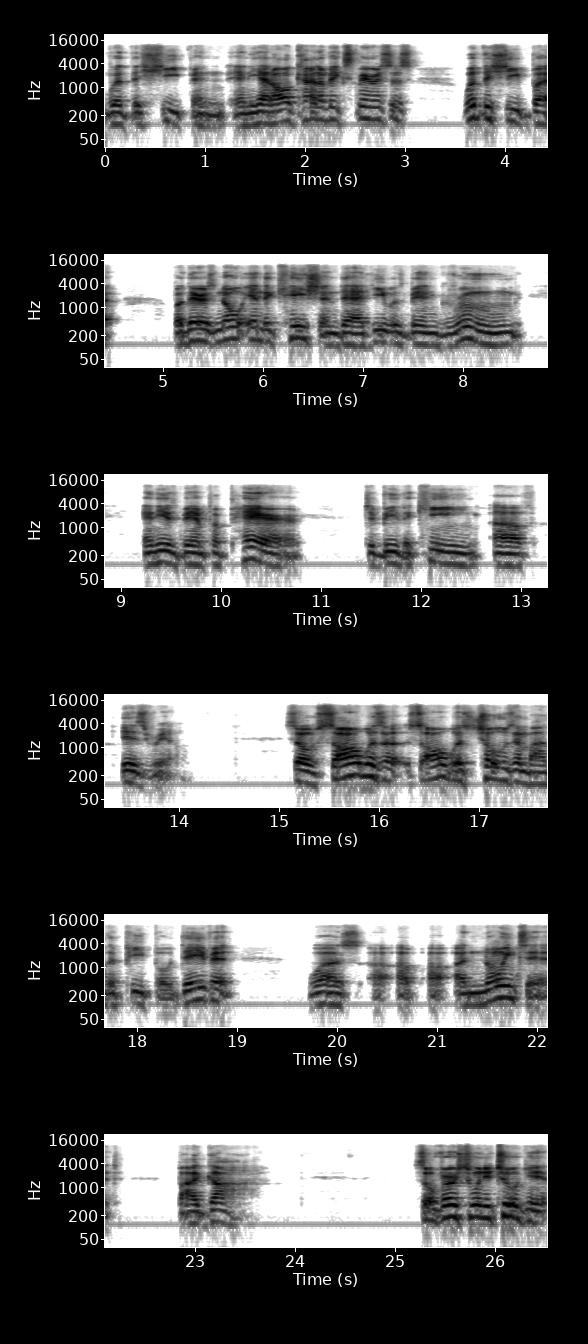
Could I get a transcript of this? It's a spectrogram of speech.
with the sheep and and he had all kind of experiences with the sheep but but there's no indication that he was being groomed and he was being prepared to be the king of Israel. So Saul was a Saul was chosen by the people. David was uh, uh, anointed by God. So, verse 22 again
